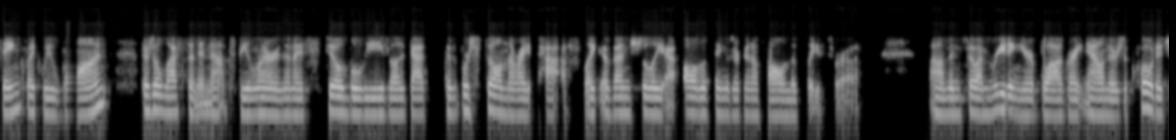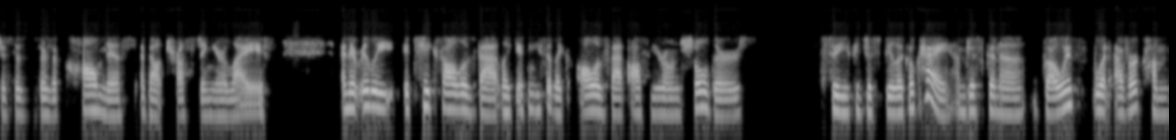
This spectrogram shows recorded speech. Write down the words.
think, like we want, there's a lesson in that to be learned. And I still believe like that, that we're still on the right path. Like eventually all the things are going to fall into place for us. Um, and so I'm reading your blog right now, and there's a quote. It just says, "There's a calmness about trusting your life," and it really it takes all of that. Like I think you said, like all of that off your own shoulders, so you could just be like, "Okay, I'm just gonna go with whatever comes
